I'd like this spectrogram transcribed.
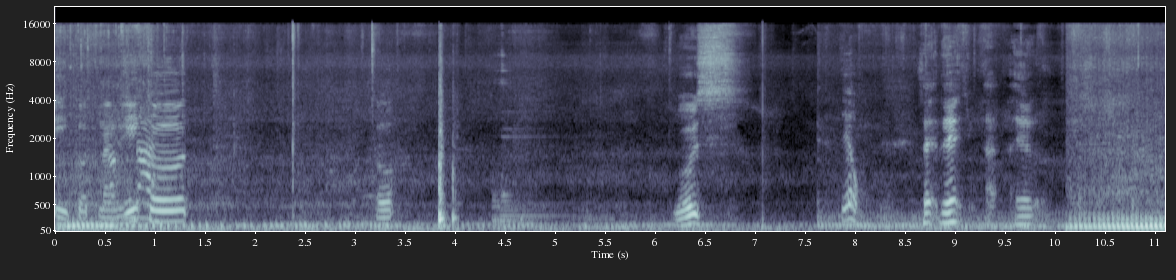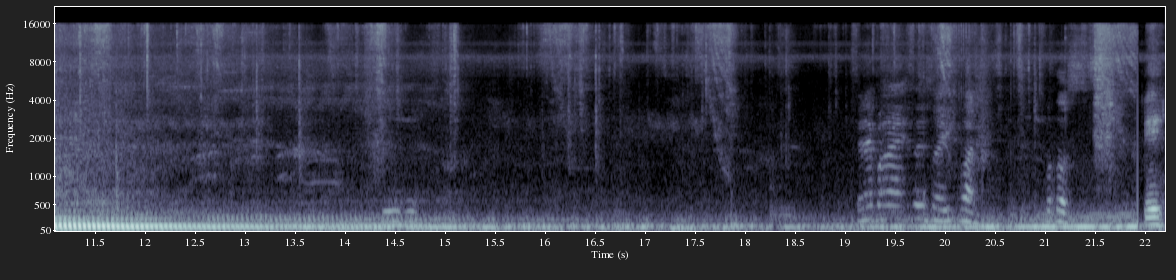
Ikot ng ikot. Oh. Bus. Yo. Sa, de, ah, ayun. Kaya pa nga ito sa ikwan. Putos. Eh,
